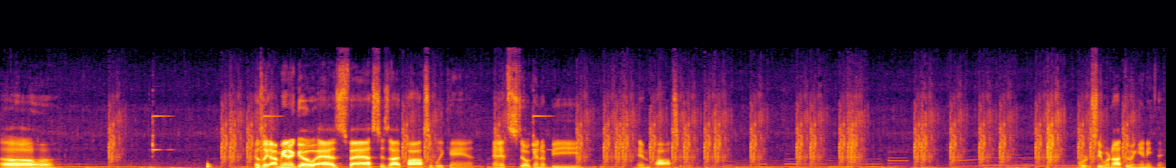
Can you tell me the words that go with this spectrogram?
Uh, oh. Because, like, I'm going to go as fast as I possibly can, and it's still going to be impossible. We're, see, we're not doing anything.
